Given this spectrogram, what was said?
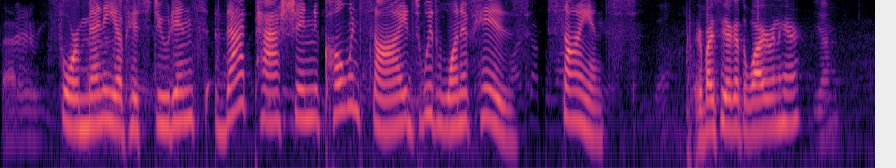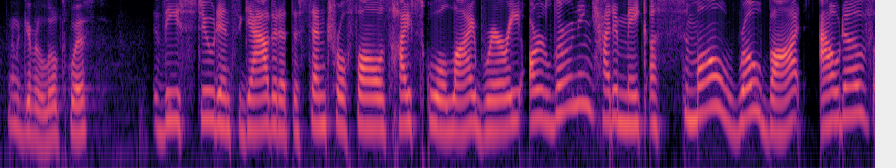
Battery. For many of his students, that passion coincides with one of his science. Everybody see I got the wire in here? Yeah. I'm going to give it a little twist. These students gathered at the Central Falls High School library are learning how to make a small robot out of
